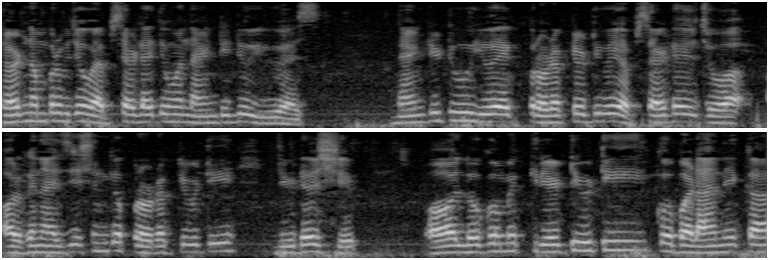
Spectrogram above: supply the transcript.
थर्ड नंबर पर जो वेबसाइट आती है, वो ninety two U S ninety two U एक प्रोडक्टिविटी वेबसाइट है जो ऑर्गेनाइजेशन का प्रोडक्टिविटी लीडरशिप और लोगों में क्रिएटिविटी को बढ़ाने का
